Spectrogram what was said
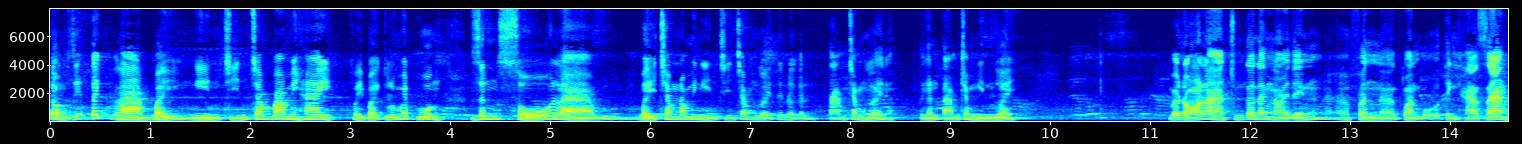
Tổng diện tích là 7.932,7 km vuông. Dân số là 750.900 người tức là gần 800 người này, gần 800.000 người. Và đó là chúng tôi đang nói đến ờ, phần ờ, toàn bộ tỉnh Hà Giang.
